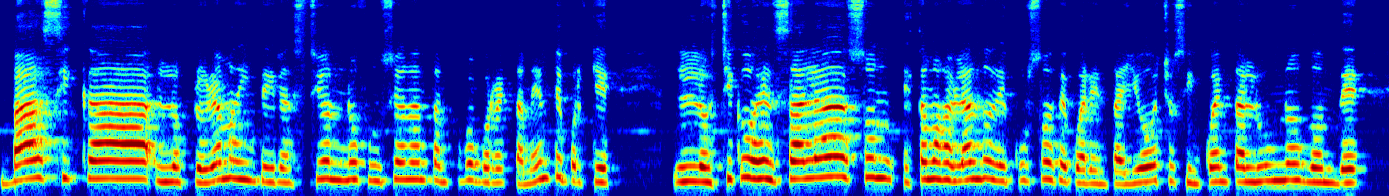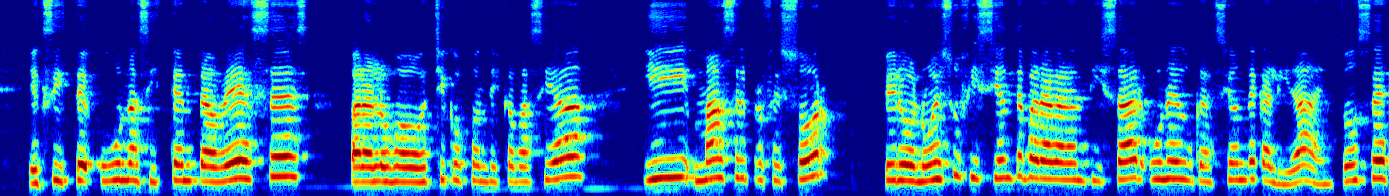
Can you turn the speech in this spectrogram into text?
básica, los programas de integración no funcionan tampoco correctamente porque los chicos en sala son, estamos hablando de cursos de 48, 50 alumnos donde existe un asistente a veces para los chicos con discapacidad y más el profesor, pero no es suficiente para garantizar una educación de calidad. Entonces,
